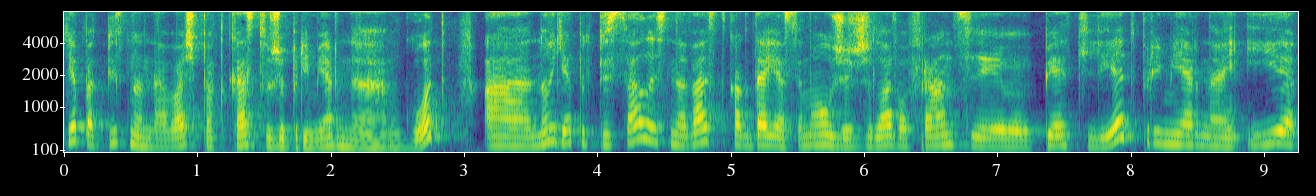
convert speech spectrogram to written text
Я подписана на ваш подкаст уже примерно год, а, но я подписалась на вас, когда я сама уже жила во Франции пять лет примерно, и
